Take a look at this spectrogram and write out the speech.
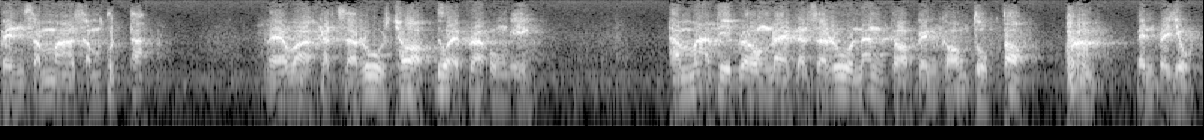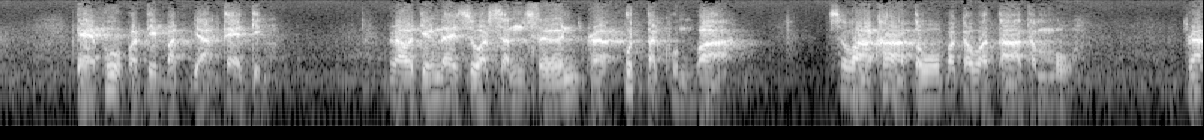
เป็นสัมมาสัมพุทธะแปลว่ากัสรู้ชอบด้วยพระองค์เอง ธรรมะที่พระองค์ได้กัสรู้นั่นก็เป็นของถูกต้อง เป็นประโยชน์ แก่ผู้ปฏิบัติอย่างแท้จริง เราจึงได้สวดสรรเสริญพระพุทธคุณว่า สวาคาโตภกวตาธรรมโม พระ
